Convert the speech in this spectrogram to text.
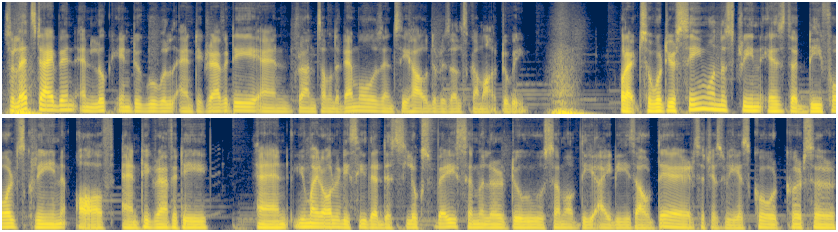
So let's dive in and look into Google Anti-Gravity and run some of the demos and see how the results come out to be. All right, so what you're seeing on the screen is the default screen of anti-gravity. And you might already see that this looks very similar to some of the IDs out there, such as VS Code, Cursor,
